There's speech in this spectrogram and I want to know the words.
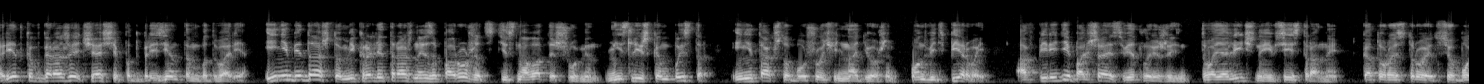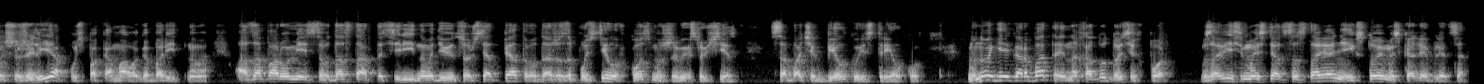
Редко в гараже, чаще под брезентом во дворе. И не беда, что микролитражный запорожец тесноват и шумен. Не слишком быстр и не так, чтобы уж очень надежен. Он ведь первый. А впереди большая светлая жизнь, твоя личная и всей страны, которая строит все больше жилья, пусть пока малогабаритного, а за пару месяцев до старта серийного 965-го даже запустила в космос живых существ – собачек белку и стрелку. Многие горбатые на ходу до сих пор. В зависимости от состояния их стоимость колеблется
